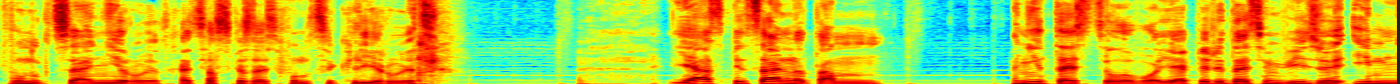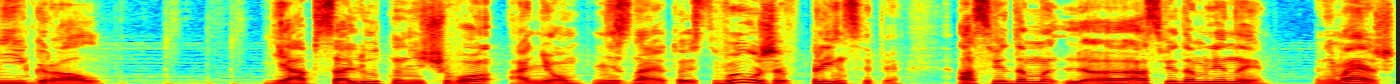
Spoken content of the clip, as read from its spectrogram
функционирует. Хотел сказать, функциклирует. Я специально там не тестил его. Я перед этим видео им не играл. Я абсолютно ничего о нем не знаю. То есть вы уже, в принципе, осведом... Э, осведомлены. Понимаешь?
